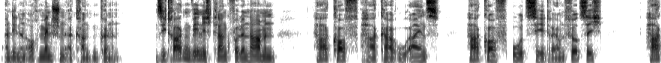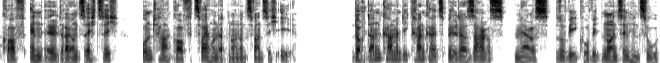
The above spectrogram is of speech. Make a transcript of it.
an denen auch Menschen erkranken können. Sie tragen wenig klangvolle Namen: HCoV HKU1, HCoV OC43, HCoV NL63 und HCoV 229e. Doch dann kamen die Krankheitsbilder SARS, MERS sowie Covid-19 hinzu,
